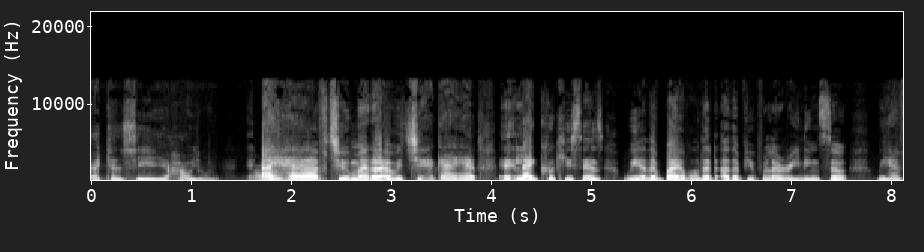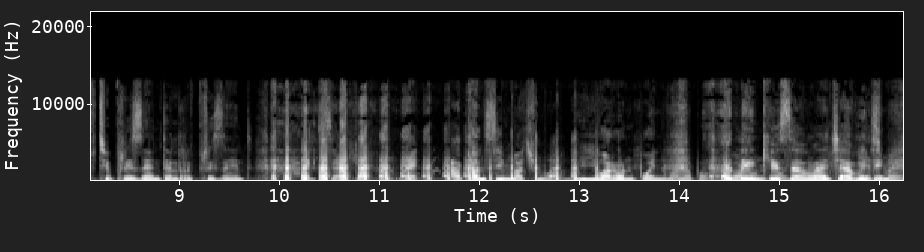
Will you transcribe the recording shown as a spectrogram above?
I can see how you. I have to, Mara. I check. I have, like Cookie says, we are the Bible that other people are reading, so we have to present and represent. Exactly. I can't say much more. You, are on point, Manapa. You Thank you point. so much, Abuti. Yes, ma'am.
